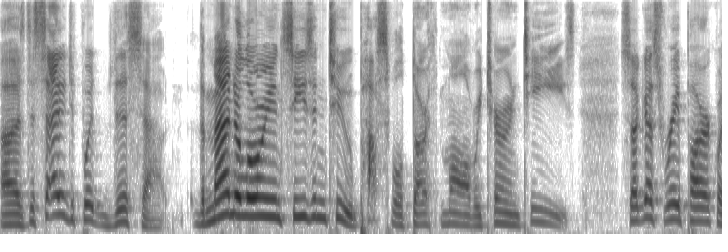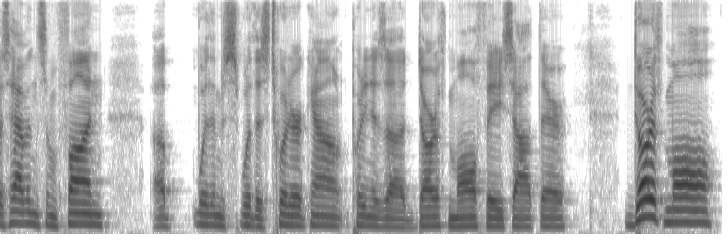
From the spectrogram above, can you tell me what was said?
uh, has decided to put this out. The Mandalorian Season 2, possible Darth Maul return teased. So I guess Ray Park was having some fun uh, with him with his Twitter account, putting his uh, Darth Maul face out there. Darth Maul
